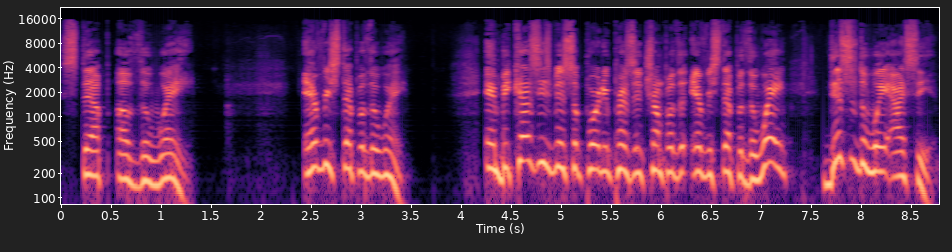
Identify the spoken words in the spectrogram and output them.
step of the way. Every step of the way. And because he's been supporting President Trump every step of the way, this is the way I see it.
